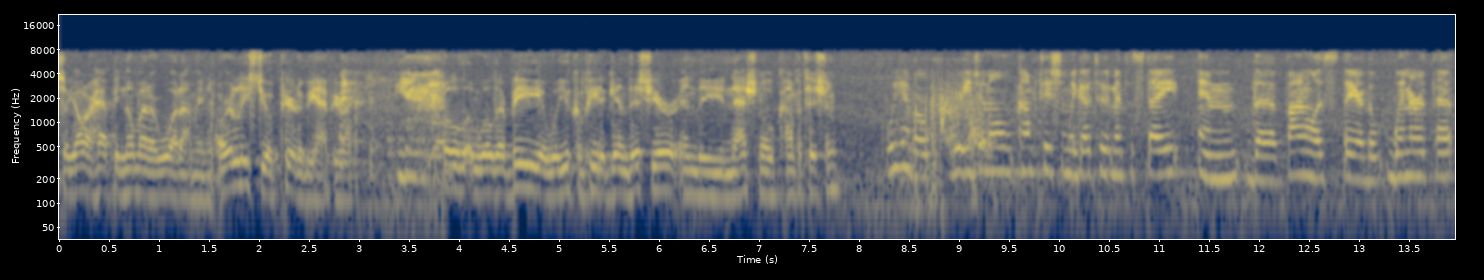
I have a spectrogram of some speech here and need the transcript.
So y'all are happy no matter what. I mean, or at least you appear to be happy, right? will Will there be? Will you compete again this year in the national competition? We have a regional competition we go to at Memphis State, and the finalists there, the winner of that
